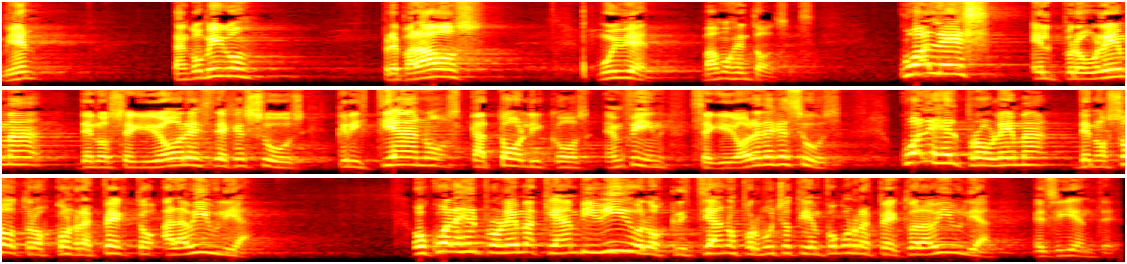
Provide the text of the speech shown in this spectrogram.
¿Bien? ¿Están conmigo? ¿Preparados? Muy bien, vamos entonces. ¿Cuál es el problema de los seguidores de Jesús, cristianos, católicos, en fin, seguidores de Jesús? ¿Cuál es el problema de nosotros con respecto a la Biblia? ¿O cuál es el problema que han vivido los cristianos por mucho tiempo con respecto a la Biblia? El siguiente.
